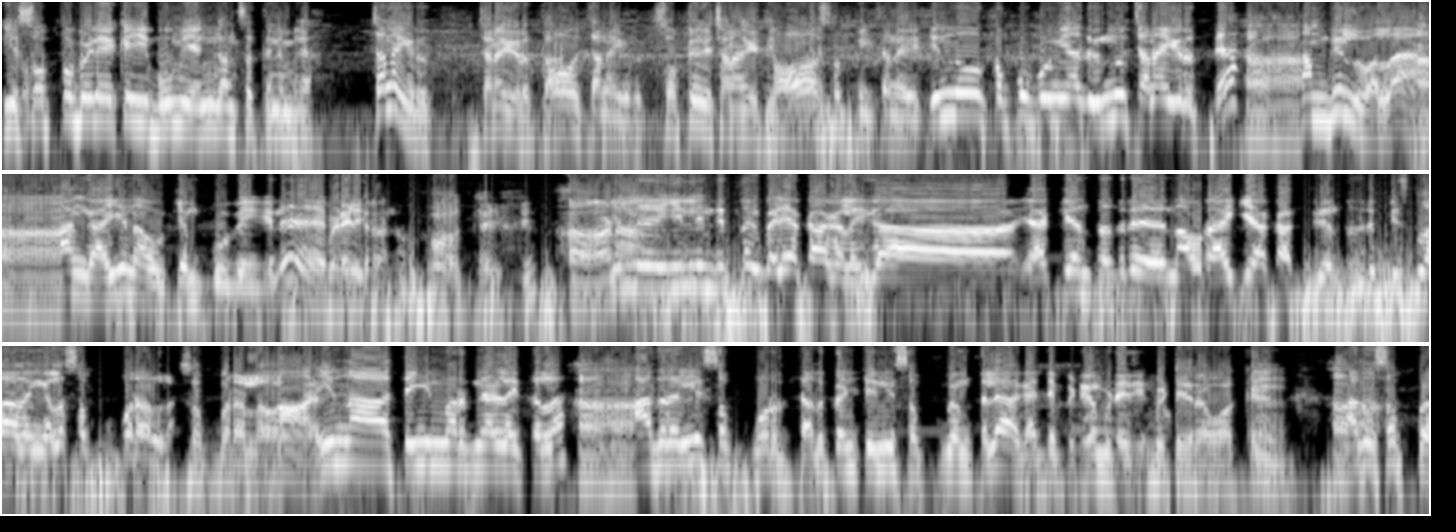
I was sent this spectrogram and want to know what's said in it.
ಈ ಸೊಪ್ಪು ಬೆಳೆಯಕ್ಕೆ ಈ ಭೂಮಿ ಹೆಂಗ್ ಅನ್ಸುತ್ತೆ ನಿಮ್ಗೆ? ಚೆನ್ನಾಗಿರುತ್ತೆ. ಚೆನ್ನಾಗಿರುತ್ತೆ? ಓ ಚೆನ್ನಾಗಿರುತ್ತೆ. ಸೊಪ್ಪಿಗೆ ಚೆನ್ನಾಗೈತಿ ಓ ಸೊಪ್ಪಿಗೆ ಚೆನ್ನಾಗೈತಿ. ಇನ್ನು ಕಪ್ಪು ಭೂಮಿ ಆದ್ರೆ ಇನ್ನೂ ಚೆನ್ನಾಗಿರುತ್ತೆ. ನಮ್ದಿಲ್ವಲ್ಲ. ಹಂಗಾಗಿ ನಾವು ಕೆಂಪು ಭೂಮಿಗೆನೆ ಬೆಳಿತೀರ ಬೆಳಿತೀವಿ. ಇನ್ನು ಇಲ್ಲಿಂದ ಇತ್ತಾಗ ಬೆಳೆಯಕ್ ಆಗಲ್ಲ ಈಗ ಯಾಕೆ ಅಂತಂದ್ರೆ ನಾವು ರಾಗಿ ಯಾಕೆ ಹಾಕ್ತಿವಿ ಅಂತಂದ್ರೆ ಬಿಸಿಲು ಆದಂಗೆಲ್ಲ ಸೊಪ್ಪು ಬರಲ್ಲ. ಸೊಪ್ಪು ಬರಲ್ಲ ಇನ್ನ ತೆಂಗಿನ ಮರದ ನೆರಳು ಐತಲ್ಲ ಅದರಲ್ಲಿ ಸೊಪ್ಪು ಬರುತ್ತೆ. ಅದು ಕಂಟಿನ್ಯೂ ಸೊಪ್ಪು ಗಂತಲೆ ಆ ಗದ್ದೆ ಬಿಟ್ಕೊಂಡ್ಬಿಟ್ಟಿದ್ವಿ ಬಿಟ್ಟಿದ್ರ ಓಕೆ. ಅದು ಸೊಪ್ಪು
